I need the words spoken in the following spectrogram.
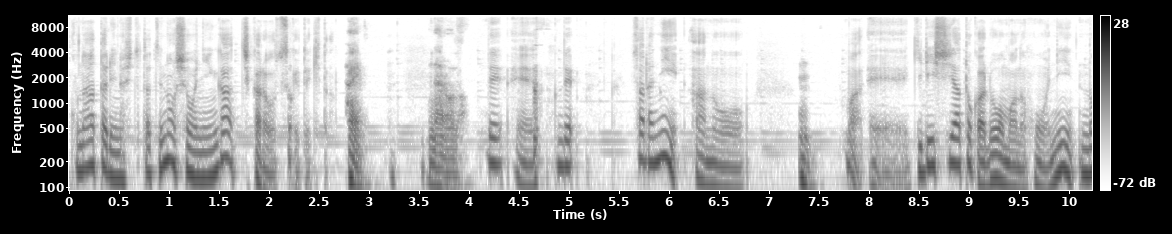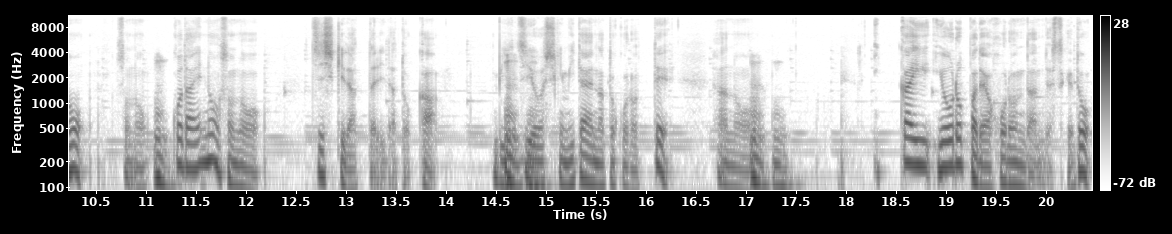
この辺りの人たちの商人が力をつけてきたはい。なるほど。で,、えーでさらにあの、うんまあえーギリシアとかローマの方にのそのうん古代のその知識だったりだとか美術様式みたいなところって、あのうんうん。一回ヨーロッパでは滅んだんですけど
